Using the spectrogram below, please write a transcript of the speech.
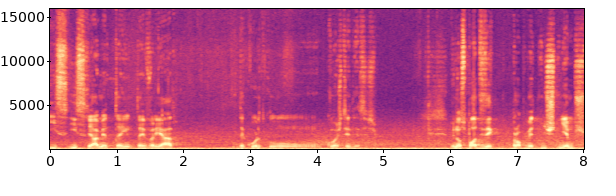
Isso, isso realmente tem, tem variado de acordo com, com as tendências. Mas não se pode dizer que propriamente nos tenhamos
